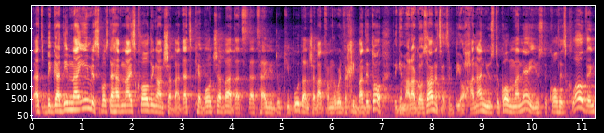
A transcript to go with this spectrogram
That's begadim na'im. You're supposed to have nice clothing on Shabbat. That's kebod Shabbat. That's, that's how you do kibud on Shabbat from the word Vechibadeto. The Gemara goes on, it says Rabbi Yohanan used to call Maneh, used to call his clothing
